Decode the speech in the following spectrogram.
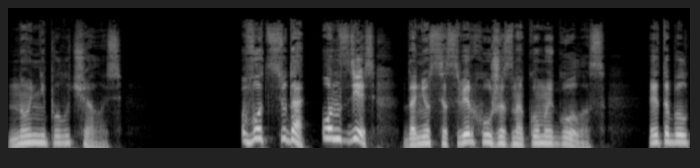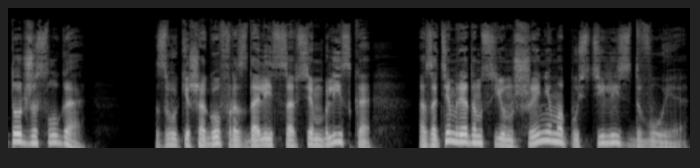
но не получалось. «Вот сюда! Он здесь!» — донесся сверху уже знакомый голос. Это был тот же слуга. Звуки шагов раздались совсем близко, а затем рядом с Юншенем опустились двое.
